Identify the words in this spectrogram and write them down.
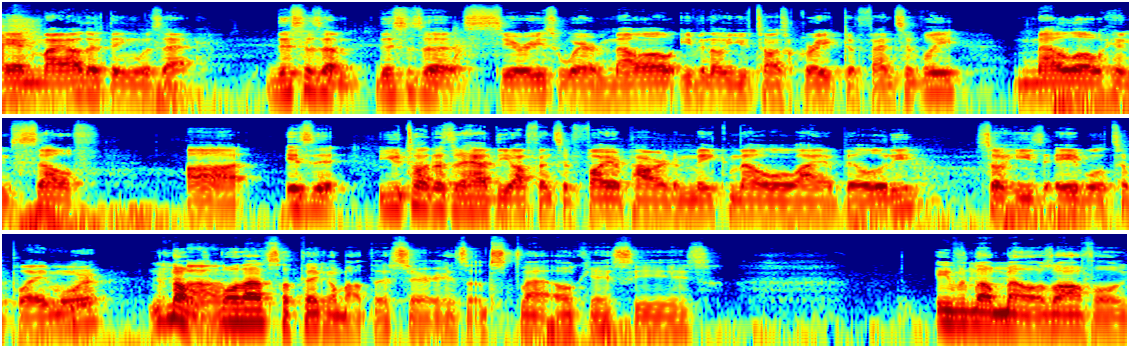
and my other thing was that this is a this is a series where Melo, even though Utah's great defensively, Melo himself uh, isn't Utah doesn't have the offensive firepower to make Melo a liability, so he's able to play more. No, Um, well, that's the thing about this series. It's that OKC's, even though Melo's awful,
